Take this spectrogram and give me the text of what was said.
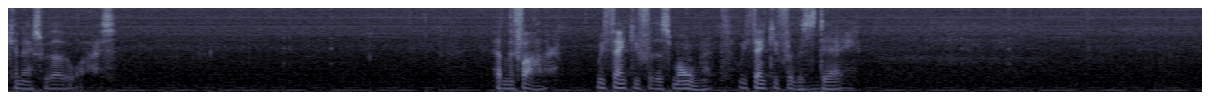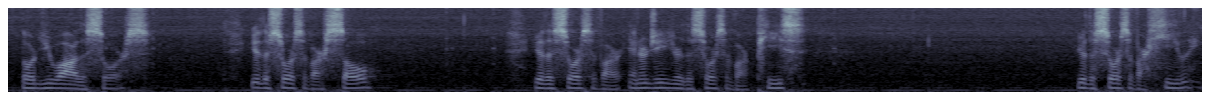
connects with other whys. Heavenly Father, we thank you for this moment. We thank you for this day. Lord, you are the source. You're the source of our soul. You're the source of our energy. You're the source of our peace. You're the source of our healing.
